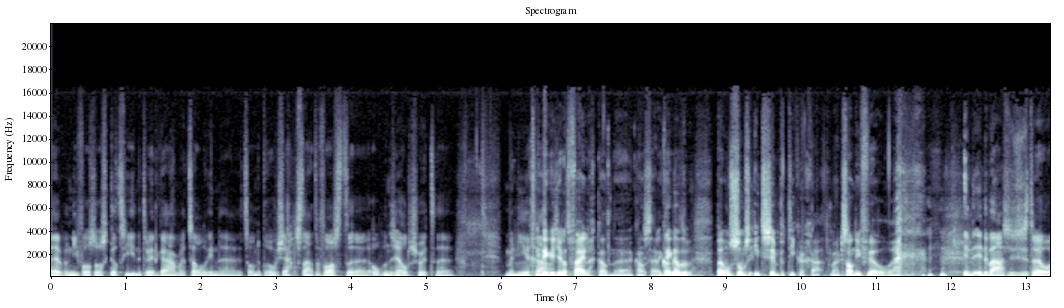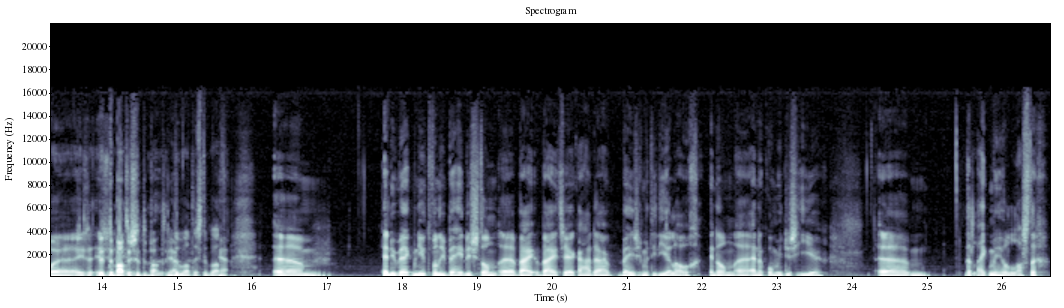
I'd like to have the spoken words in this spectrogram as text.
In ieder geval zoals ik dat zie in de Tweede Kamer. Het zal in de, het zal in de Provinciale Staten vast op eenzelfde soort manier gaan. Ik denk dat je dat veilig kan, eh, kan stellen. Ik Kan- denk dat het bij ons soms iets sympathieker gaat. Maar het zal niet veel... eh, in, de, in de basis is het wel... eh, is, Het debat is het debat, ja. debat is debat. Ja. Ehm, en nu ben ik benieuwd, want nu ben je dus dan bij, bij het CRK daar bezig met die dialoog. En dan, en dan kom je dus hier. Ehm, dat lijkt me heel lastig.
